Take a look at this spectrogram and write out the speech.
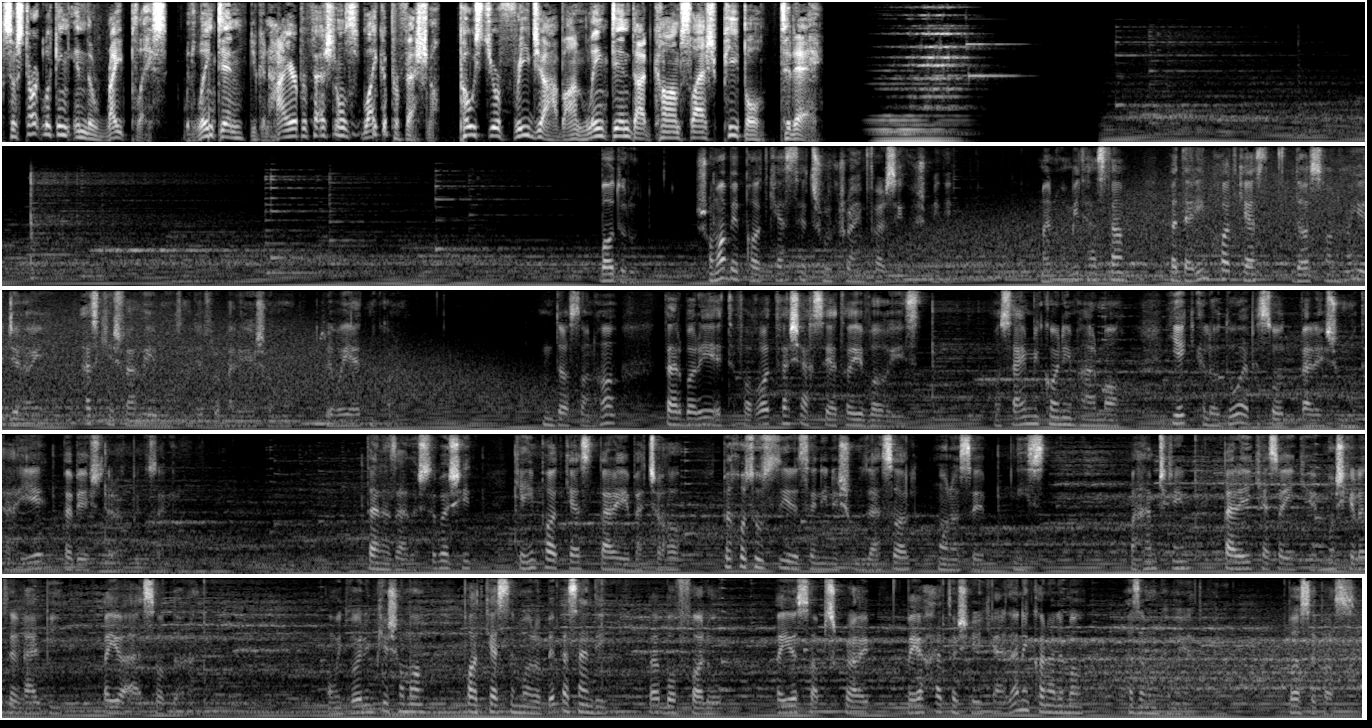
So start looking in the right place. With LinkedIn, you can hire professionals like a professional. Post your free job on linkedin.com slash people today. با درود شما به پادکست ترو کرایم فارسی گوش میدید من امید هستم و در این پادکست داستانهای جنایی از کشورهای مختلف رو برای شما روایت می‌کنم. این داستانها درباره اتفاقات و شخصیت های واقعی است. ما سعی می‌کنیم هر ماه یک الا دو اپیزود برای شما تهیه و به اشتراک بگذاریم. در نظر داشته باشید که این پادکست برای بچه ها به خصوص زیر سنین 16 سال مناسب نیست و همچنین برای کسایی که مشکلات قلبی و یا اعصاب دارند. امیدواریم که شما پادکست ما را بپسندید و با فالو و یا سابسکرایب و یا حتی شیر کردن کانال ما ازمون حمایت کنید. با سپاس.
